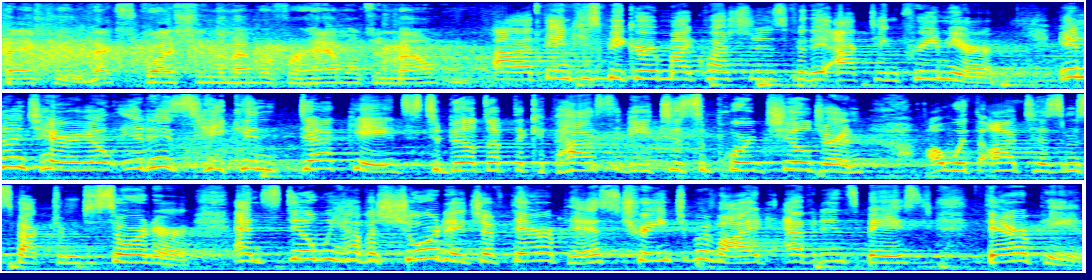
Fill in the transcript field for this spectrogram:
Thank you. Next question, the member for Hamilton Mountain. Uh, thank you, Speaker. My question is for the acting premier. In Ontario, it has taken decades to build up the capacity to support children uh, with autism spectrum disorder, and still we have a shortage of therapists trained to provide evidence-based therapy.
